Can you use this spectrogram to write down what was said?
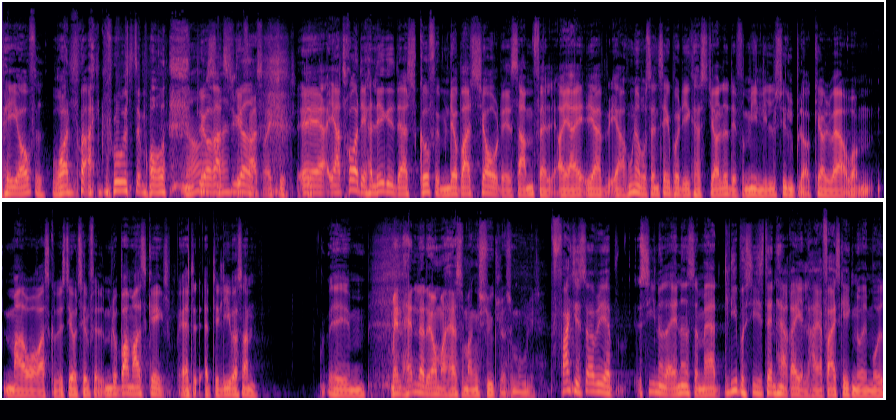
payoffet. One Bike Rules Them All. Nå, det var ret syret. Det er faktisk rigtigt. Øh, jeg tror, det har ligget i deres skuffe, men det var bare et sjovt uh, sammenfald, og jeg, jeg, jeg er 100% sikker på, at de ikke har stjålet det fra min lille cykelblog. Jeg ville være over, meget overrasket, hvis det var tilfældet. Men det var bare meget skægt, at, at det lige var sådan. Øhm, Men handler det om at have så mange cykler som muligt? faktisk så vil jeg sige noget andet, som er, at lige præcis den her regel har jeg faktisk ikke noget imod.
